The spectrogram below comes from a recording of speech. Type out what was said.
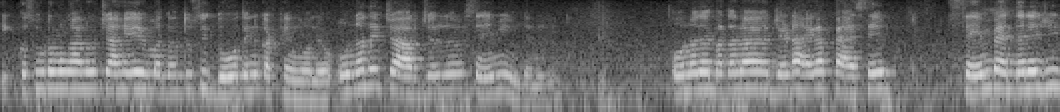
ਇੱਕ ਸੂਟ ਮੰਗਾ ਲਓ ਚਾਹੇ ਮਤਲਬ ਤੁਸੀਂ ਦੋ ਤਿੰਨ ਇਕੱਠੇ ਮੰਗਾਉਂਦੇ ਹੋ, ਉਹਨਾਂ ਦੇ ਚਾਰਜਰ ਸੇਮ ਹੀ ਹੁੰਦੇ ਨੇ ਜੀ। ਉਹਨਾਂ ਦੇ ਮਤਲਬ ਜਿਹੜਾ ਹੈਗਾ ਪੈਸੇ ਸੇਮ ਪੈਂਦੇ ਨੇ ਜੀ,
